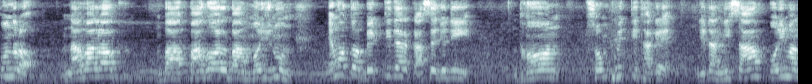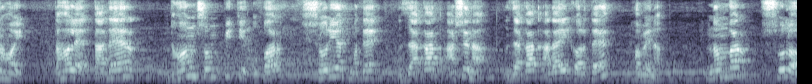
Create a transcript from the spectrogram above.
পনেরো। নাবালক বা পাগল বা মজনুন এমতো ব্যক্তিদের কাছে যদি ধন সম্পত্তি থাকে, যেটা নিসাব পরিমাণ হয়, তাহলে তাদের ধন সম্পত্তির উপর শরীয়ত মতে জাকাত আসে না জাকাত আদায় করতে হবে না। নম্বর ষোলো,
